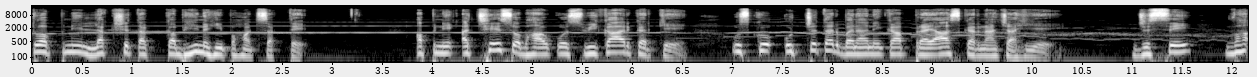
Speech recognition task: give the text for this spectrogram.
तो अपने लक्ष्य तक कभी नहीं पहुँच सकते। अपने अच्छे स्वभाव को स्वीकार करके उसको उच्चतर बनाने का प्रयास करना चाहिए, जिससे वह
